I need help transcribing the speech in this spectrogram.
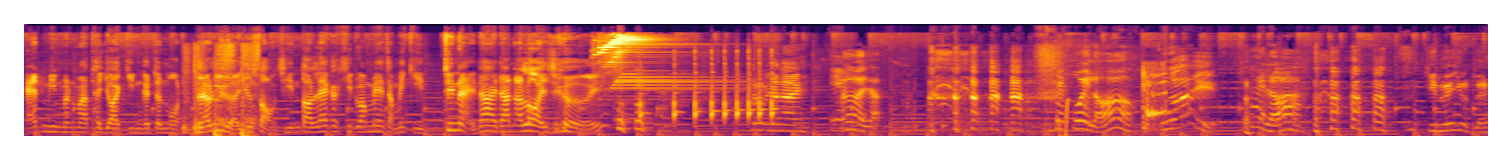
แอดมินมันมาทยอยกินกันจนหมด แล้วเหลืออยู่ 2 ชิ้นตอนแรกก็คิดว่าแม่จะไม่กิน ที่ไหนได้ดันอร่อยเฉยสรุปยังไงอร่อยจ้ะใช่กล้วยเหรอเว้ยใช่เหรอ กินไม่หยุดเลย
